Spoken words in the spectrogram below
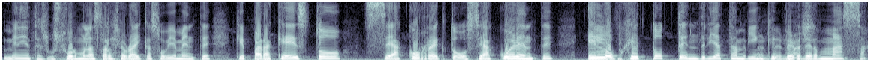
mediante sus fórmulas algebraicas obviamente, que para que esto sea correcto o sea coherente, el objeto tendría también que perder, masa.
